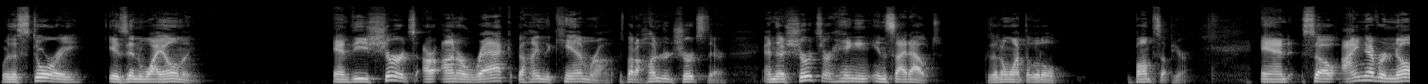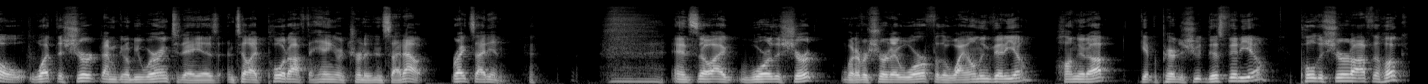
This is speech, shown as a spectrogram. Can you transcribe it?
where the story is in Wyoming. And these shirts are on a rack behind the camera. There's about 100 shirts there. And the shirts are hanging inside out because I don't want the little bumps up here. And so I never know what the shirt I'm going to be wearing today is until I pull it off the hanger and turn it inside out right side in. and so I wore the shirt, whatever shirt I wore for the Wyoming video, hung it up, get prepared to shoot this video, pull the shirt off the hook,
